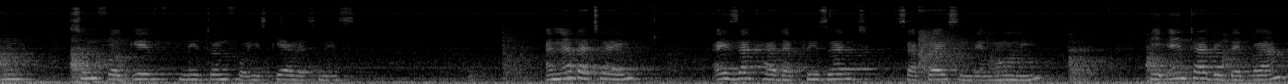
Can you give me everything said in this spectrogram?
he soon forgave Milton for his carelessness. Another time, Isaac had a pleasant surprise in the morning. He entered the barn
